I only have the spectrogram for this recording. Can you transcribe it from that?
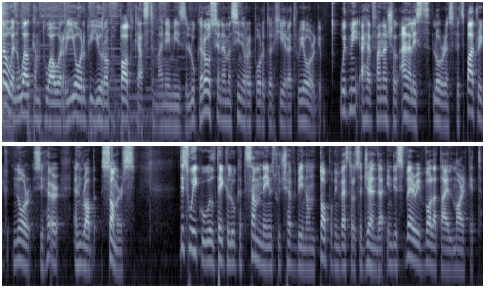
Hello and welcome to our Reorg Europe podcast. My name is Luca Rossi and I'm a senior reporter here at Reorg. With me, I have financial analysts Lawrence Fitzpatrick, Nor Siher, and Rob Somers. This week, we will take a look at some names which have been on top of investors' agenda in this very volatile market.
